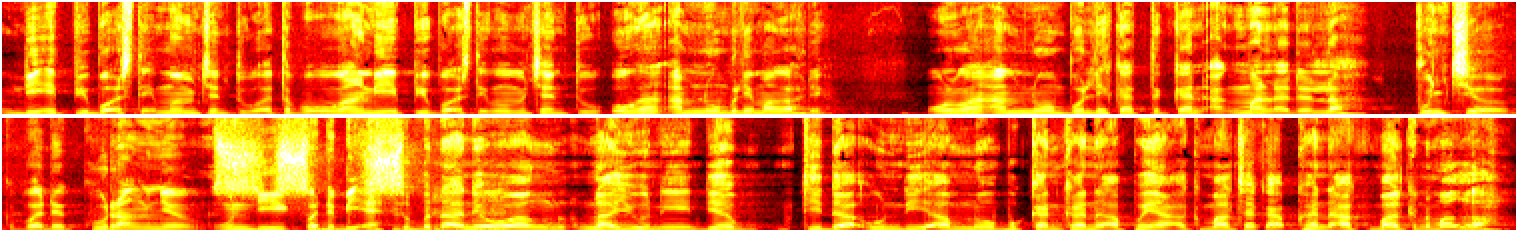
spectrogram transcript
DAP buat statement macam tu ataupun orang DAP buat statement macam tu, orang UMNO boleh marah dia. Orang UMNO boleh katakan Akmal adalah punca kepada kurangnya undi Se- kepada BN. Sebenarnya orang Melayu ni dia tidak undi AMNO bukan kerana apa yang Akmal cakap, kerana Akmal kena marah.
